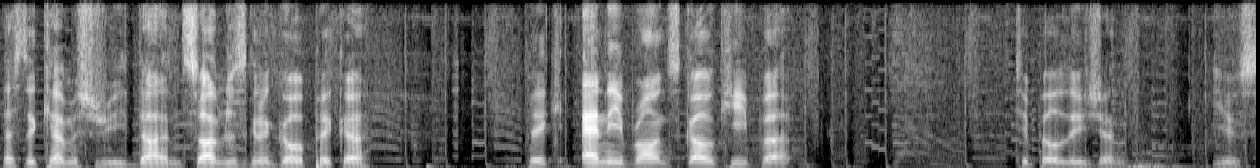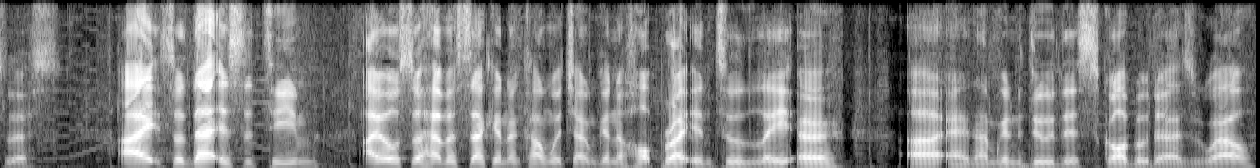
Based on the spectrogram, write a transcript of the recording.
That's the chemistry done. So I'm just gonna go pick a pick any bronze goalkeeper. Tipo illusion. Useless. Alright, so that is the team. I also have a second account which I'm gonna hop right into later. Uh, and I'm gonna do this squad builder as well.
